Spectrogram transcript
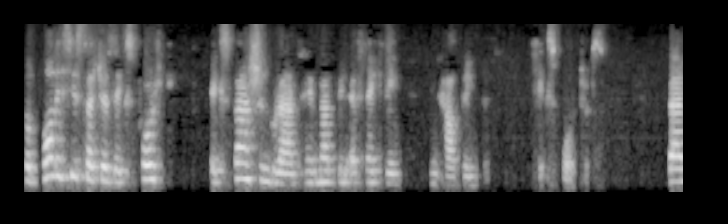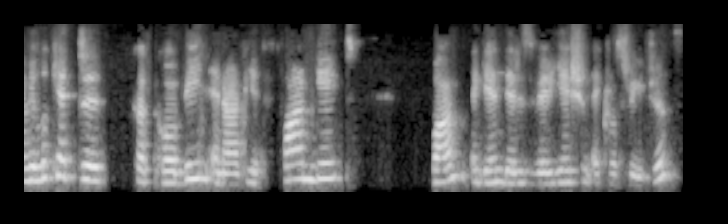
So policies such as export expansion grant have not been effective in helping the exporters. When we look at the cocoa bean NRP at the farm gate, one, again, there is variation across regions,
